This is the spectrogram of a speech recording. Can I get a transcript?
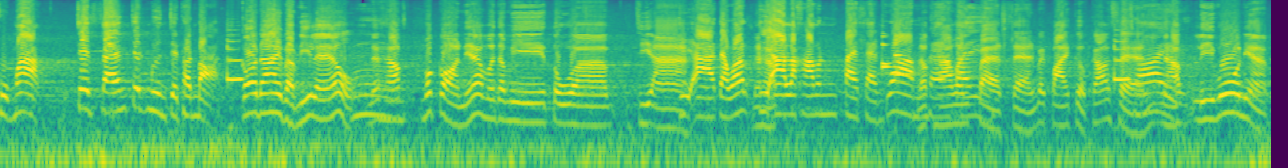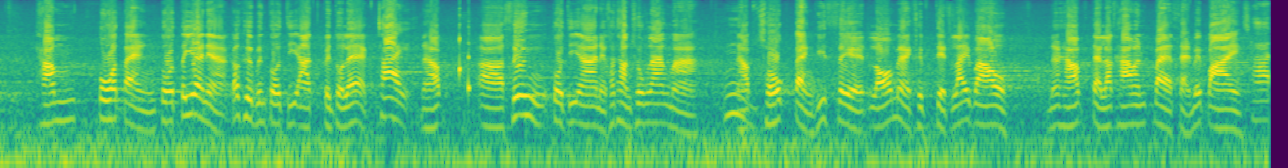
ถูกมาก 777,000 บาท ก็ได้แบบนี้แล้วอืม นะครับ เมื่อก่อนเนี้ยมันจะมีตัว GR GR แต่ว่า นะครับ GR ราคามัน 800,000กว่ามันราแพคางไปมัน8 0 0แสนไปปลายๆเกือบ 9 0 0แสนใช่ นะครับรีโวเนี่ยทำตัวแต่งตัวเตี้ยเนี่ย ก็คือเป็นตัว GR เป็นตัวแรกใช่ นะครับอ่าซึ่งตัว GR เนี่ยเขาทำช่วงล่างมาอืม นะครับโชคแต่งพิเศษล้อแม็ก 17 ไล่เบานะครับ แต่ราคามัน8 0 0แสนไปปลายใช่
